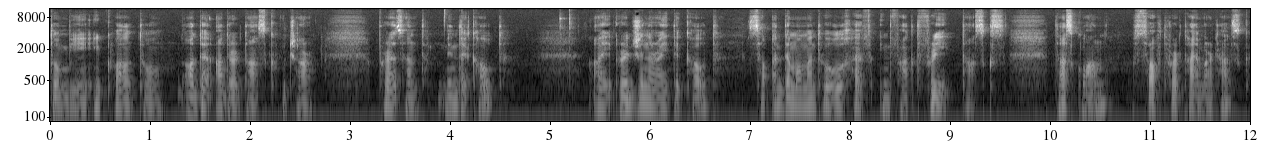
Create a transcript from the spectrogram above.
to be equal to other other tasks which are present in the code. I regenerate the code. So at the moment we will have in fact three tasks. Task 1, software timer task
